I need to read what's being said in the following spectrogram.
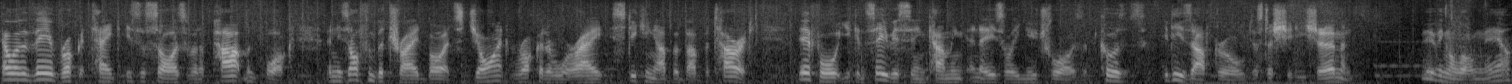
However, their rocket tank is the size of an apartment block and is often betrayed by its giant rocket array sticking up above the turret. Therefore, you can see this thing coming and easily neutralise it because it is, after all, just a shitty Sherman. Moving along now,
